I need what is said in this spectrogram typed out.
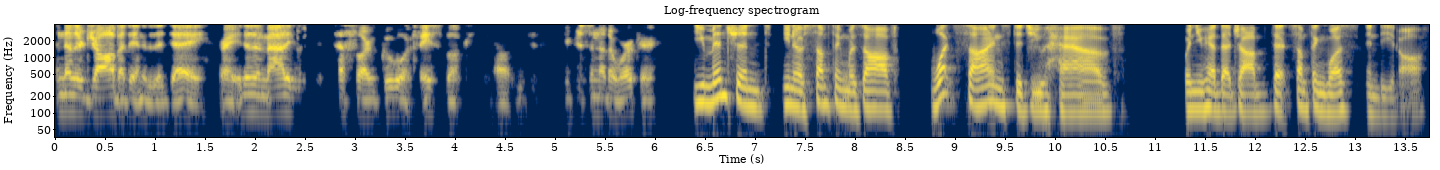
another job at the end of the day, right? It doesn't matter if you're Tesla or Google or Facebook. You know, you just you're just another worker. You mentioned, you know, something was off. What signs did you have when you had that job that something was indeed off?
